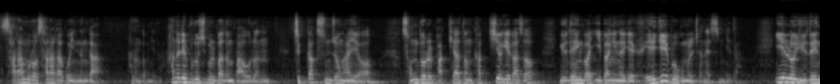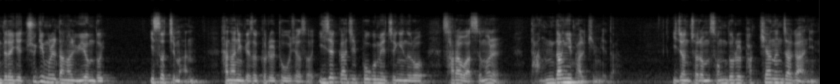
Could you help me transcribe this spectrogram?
사람으로 살아가고 있는가 하는 겁니다. 하늘의 부르심을 받은 바울은 즉각 순종하여 성도를 박해하던 각 지역에 가서 유대인과 이방인에게 회개의 복음을 전했습니다. 이 일로 유대인들에게 죽임을 당할 위험도 있었지만 하나님께서 그를 도우셔서 이제까지 복음의 증인으로 살아왔음을 당당히 밝힙니다. 이전처럼 성도를 박해하는 자가 아닌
